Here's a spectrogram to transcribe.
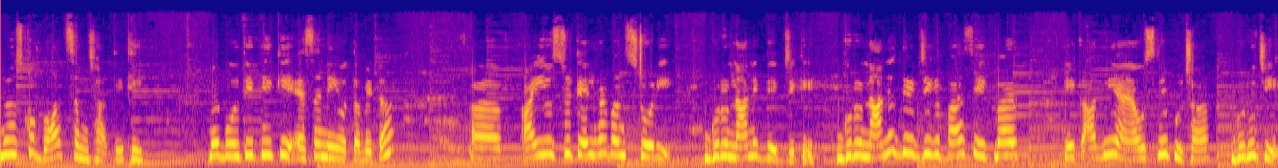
मैं उसको बहुत समझाती थी। मैं बोलती थी कि ऐसा नहीं होता बेटा। I use to tell her one story Guru Nanak Dev जी की। गुरु नानक देव जी के पास एक बार एक आदमी आया, उसने पूछा, गुरु जी,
